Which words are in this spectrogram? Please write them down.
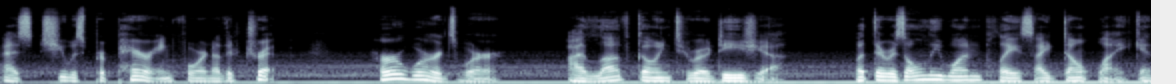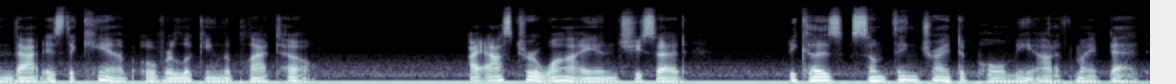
as she was preparing for another trip. Her words were, I love going to Rhodesia, but there is only one place I don't like, and that is the camp overlooking the plateau. I asked her why, and she said, Because something tried to pull me out of my bed.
